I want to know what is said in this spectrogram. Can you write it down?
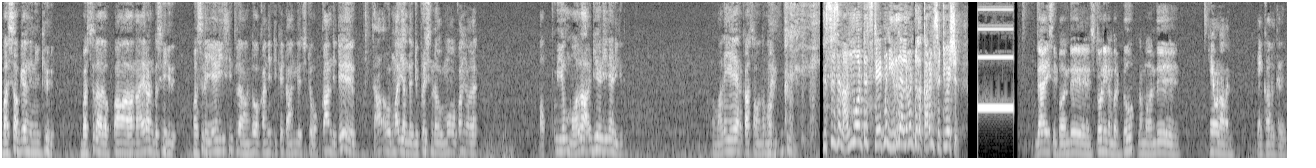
பஸ் அப்படியே வந்து நிக்குது. பஸ்ல நாயிரம் பஸ் நிக்குது. பஸ்ல ஏறி சீட்ல வந்து உட்காந்து டிக்கெட் வாங்கி வச்சுட்டு உட்காந்துட்டு ஒரு மாதிரி அந்த டிப்ரெஷன்ல உட்காந்து வரேன் அப்படியே மழை அடி அடின்னு அடிக்குது. மழையே எனக்கு காசம் வந்த மாதிரி this is an unwanted statement irrelevant to the current situation. Guys இப்போ வந்து ஸ்டோரி நம்பர் டூ நம்ம வந்து ஹேவநாதன் என் காதல் கதை.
